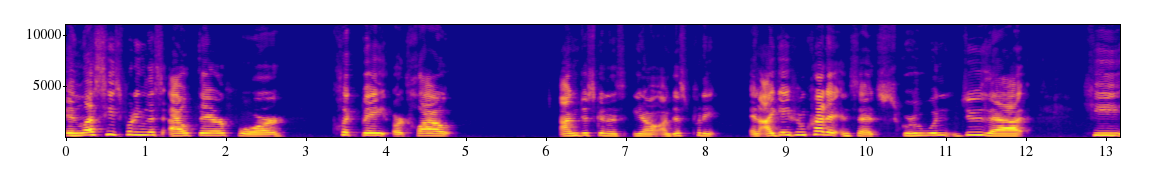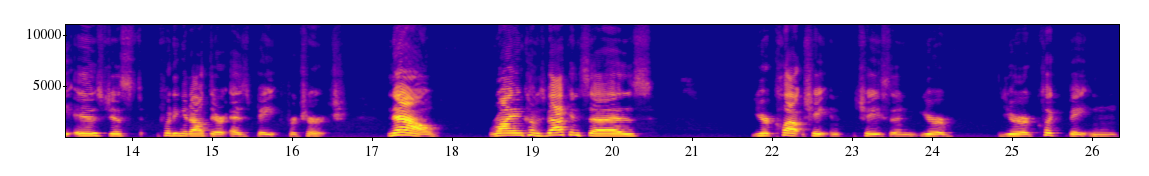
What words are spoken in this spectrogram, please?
unless he's putting this out there for clickbait or clout. I'm just gonna, you know, I'm just putting, and I gave him credit and said, Screw wouldn't do that he is just putting it out there as bait for church. Now, Ryan comes back and says, "You're clout chasing. You're you're clickbaiting."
